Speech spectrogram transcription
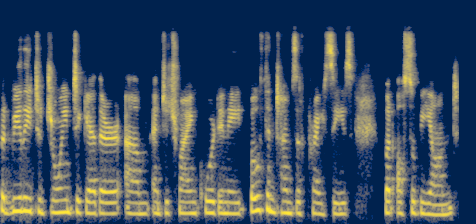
but really to join together um, and to try and coordinate both in times of crises, but also beyond.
